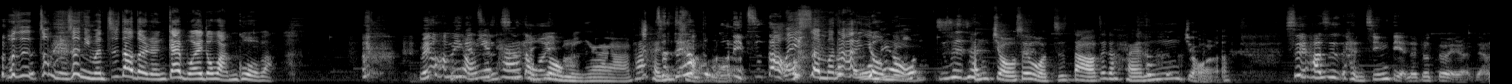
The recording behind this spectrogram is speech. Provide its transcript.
不是重点是你们知道的人，该不会都玩过吧？没有，他没有，因为他很有名啊，他很久了。你知道为什么他很有名？只是很久，所以我知道这个很久了，所以他是很经典的，就对了，这样。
